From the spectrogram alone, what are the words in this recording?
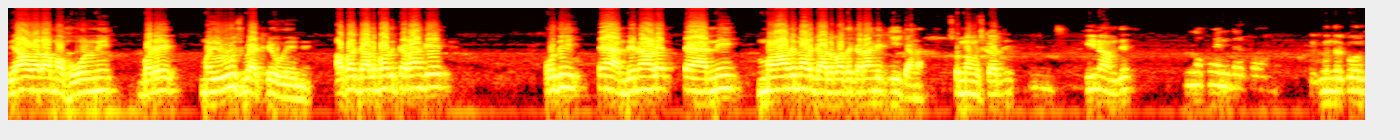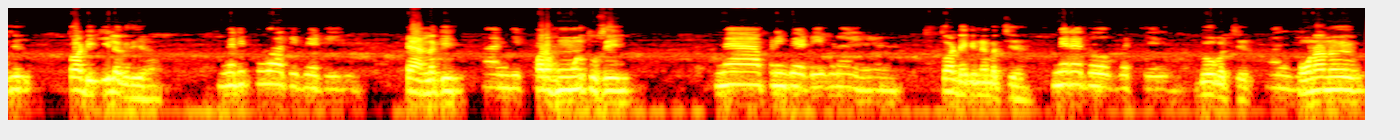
ਵਿਆਹ ਵਾਲਾ ਮਾਹੌਲ ਨਹੀਂ ਬੜੇ ਮਾਯੂਸ ਬੈਠੇ ਹੋਏ ਨੇ। ਆਪਾਂ ਗੱਲਬਾਤ ਕਰਾਂਗੇ ਉਹਦੀ ਭੈਣ ਦੇ ਨਾਲ ਭੈਣ ਨਹੀਂ ਮਾਂ ਦੇ ਨਾਲ ਗੱਲਬਾਤ ਕਰਾਂਗੇ ਕੀ ਕਹਿਣਾ। ਸੋ ਨਮਸਕਾਰ ਜੀ। ਕੀ ਨਾਮ ਜੀ? ਲਖਵਿੰਦਰ ਕੌਰ। ਜਗਵਿੰਦਰ ਕੌਰ ਜੀ ਤੁਹਾਡੀ ਕੀ ਲੱਗਦੀ ਹੈ? ਮੇਰੀ ਭੂਆ ਦੀ ਬੇਟੀ ਜੀ। ਭੈਣ ਲੱਗੀ? ਹਾਂਜੀ। ਪਰ ਹੁਣ ਤੁਸੀਂ? ਮੈਂ ਆਪਣੀ ਬੇਟੀ ਬਣਾਈ ਹੈ। ਤੁਹਾਡੇ ਕਿੰਨੇ ਬੱਚੇ ਹੈ ਮੇਰੇ ਦੋ ਬੱਚੇ। ਦੋ ਬੱਚੇ। ਹਾਂਜੀ। ਉਹਨਾਂ ਨੂੰ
